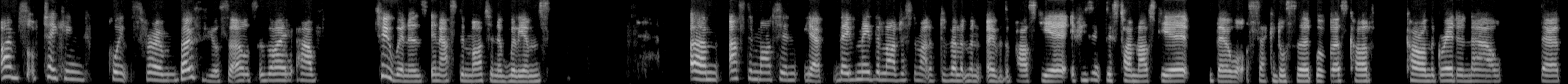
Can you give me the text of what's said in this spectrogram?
I'm sort of taking points from both of yourselves as I have two winners in Aston Martin and Williams. Um, Aston Martin, yeah, they've made the largest amount of development over the past year. If you think this time last year, they were what second or third worst car car on the grid, and now they're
